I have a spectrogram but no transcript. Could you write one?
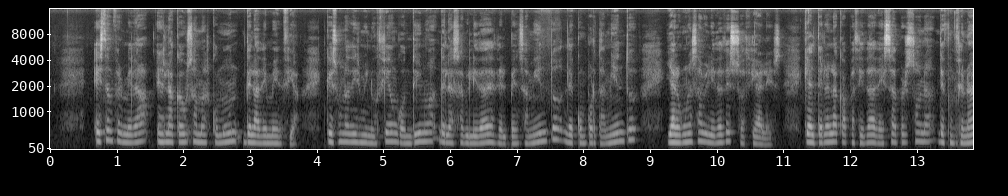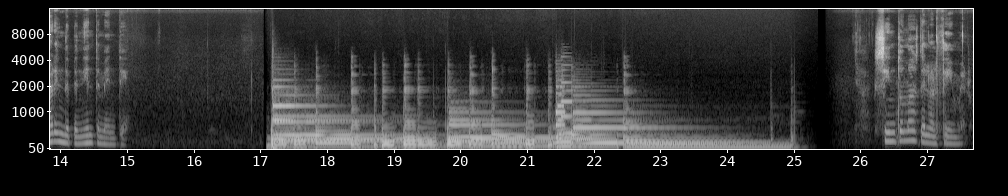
Esta enfermedad es la causa más común de la demencia, que es una disminución continua de las habilidades del pensamiento, del comportamiento y algunas habilidades sociales, que alteran la capacidad de esa persona de funcionar independientemente. Síntomas del Alzheimer.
